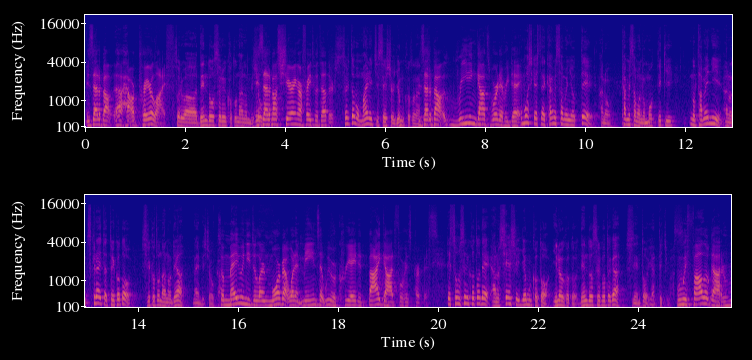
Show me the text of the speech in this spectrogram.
Is that about uh, our prayer life? それは伝道することなのでしょ Is う that か about sharing our faith with others? それとも毎日聖書を読むことなんで Is しょ that うか about reading God's word every day? もしかしたら神様によってあの神様の目的のためにあの作られたということを知ることなのではないでしょうか So maybe we need to learn more about what it means that we were created by God for his purpose. でそうすることであの聖書を読むこと、祈ること、伝道することが自然とやってきます。God, and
